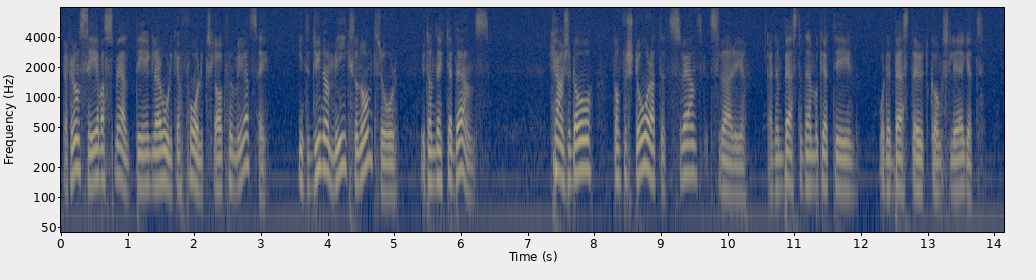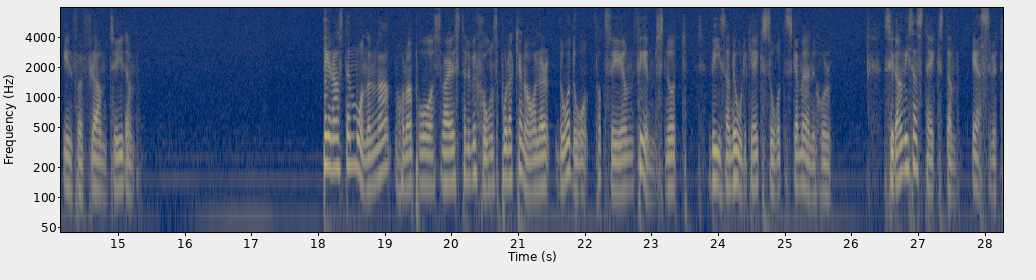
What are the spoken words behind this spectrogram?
Där kan de se vad smältdeglar av olika folkslag för med sig. Inte dynamik som någon tror, utan dekadens. Kanske då de förstår att ett svenskt Sverige är den bästa demokratin och det bästa utgångsläget inför framtiden. De Senaste månaderna har man på Sveriges Televisions båda kanaler då och då fått se en filmsnutt visande olika exotiska människor. Sedan visas texten SVT,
